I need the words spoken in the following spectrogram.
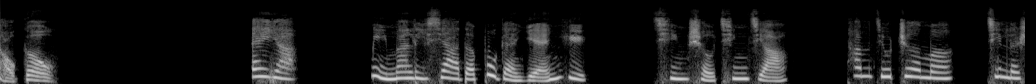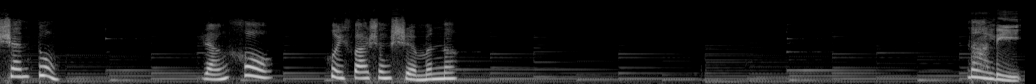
咬钩。”哎呀，米曼丽吓得不敢言语，轻手轻脚，他们就这么进了山洞。然后会发生什么呢？那里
